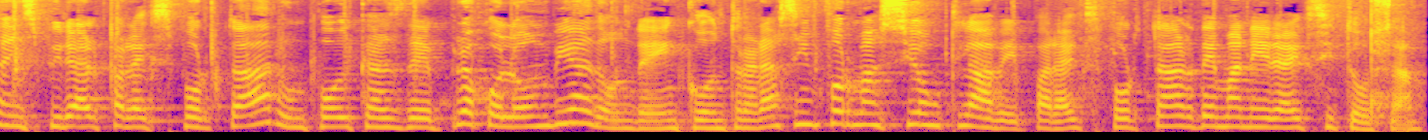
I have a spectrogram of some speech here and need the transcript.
a Inspirar para Exportar, un podcast de ProColombia donde encontrarás información clave para exportar de manera exitosa.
